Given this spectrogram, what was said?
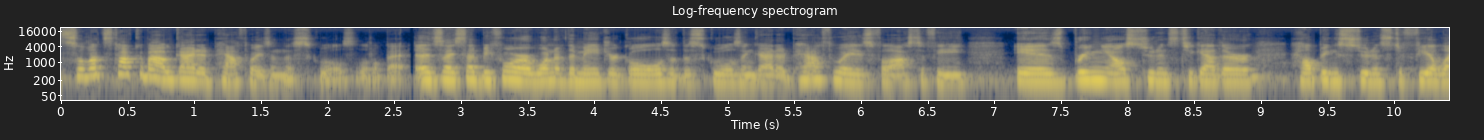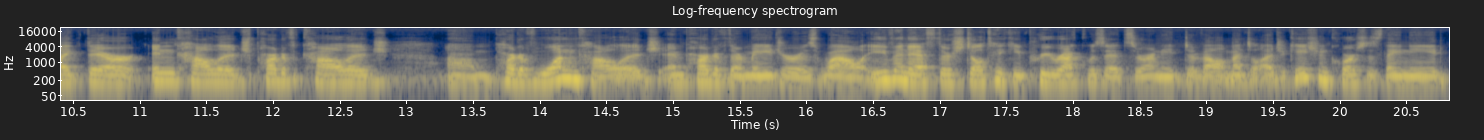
So let's talk about guided pathways in the schools a little bit. As I said before, one of the major goals of the schools and guided pathways philosophy is bringing all students together, helping students to feel like they're in college, part of college, um, part of one college and part of their major as well, even if they're still taking prerequisites or any developmental education courses they need.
